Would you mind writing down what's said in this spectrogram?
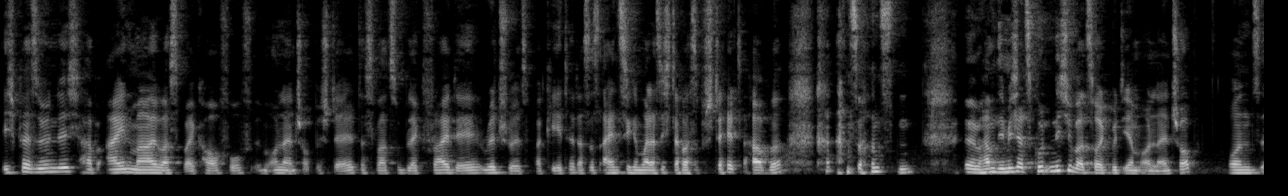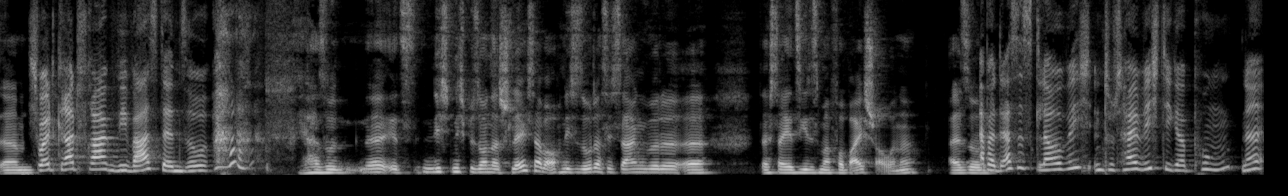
ich persönlich habe einmal was bei Kaufhof im Online-Shop bestellt. Das war zu Black Friday Rituals-Pakete. Das ist das einzige Mal, dass ich da was bestellt habe. Ansonsten ähm, haben die mich als Kunden nicht überzeugt mit ihrem Online-Shop. Und ähm, ich wollte gerade fragen, wie war es denn so? ja, so ne, jetzt nicht nicht besonders schlecht, aber auch nicht so, dass ich sagen würde, äh, dass ich da jetzt jedes Mal vorbeischaue. Ne? Also. Aber das ist, glaube ich, ein total wichtiger Punkt, ne?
